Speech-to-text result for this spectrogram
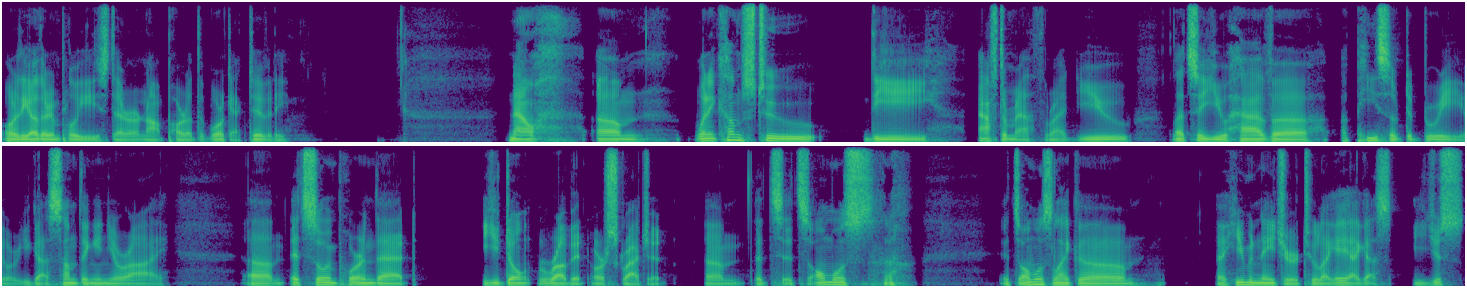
or the other employees that are not part of the work activity. Now, um, when it comes to the aftermath, right? You let's say you have a a piece of debris or you got something in your eye. Um, it's so important that you don't rub it or scratch it. Um, it's it's almost it's almost like a a human nature to like, hey, I guess you just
